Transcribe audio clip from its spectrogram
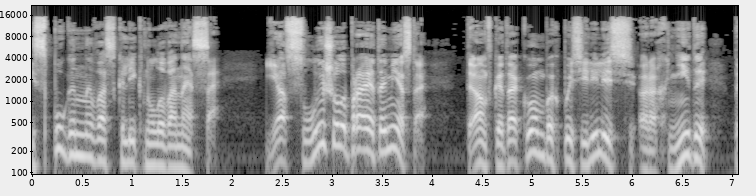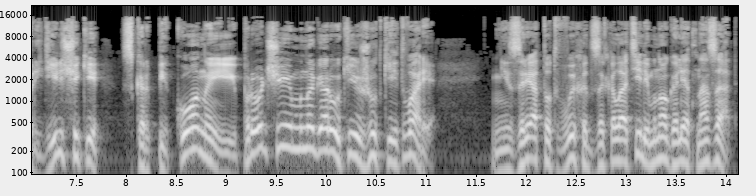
испуганно воскликнула Ванесса. «Я слышала про это место. Там в катакомбах поселились арахниды, предильщики, скорпиконы и прочие многорукие жуткие твари. Не зря тот выход заколотили много лет назад.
